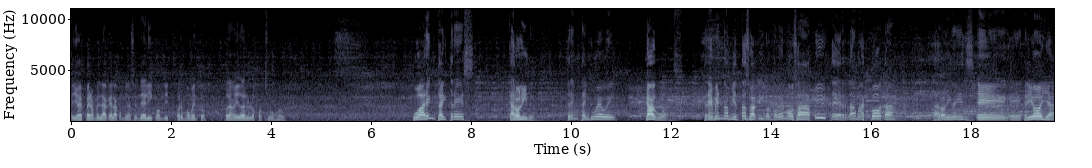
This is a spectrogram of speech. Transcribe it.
Ellos esperan, ¿verdad?, que la combinación de él y Condit por el momento puedan ayudar en los próximos juegos. 43 Carolina, 39 Caguas. Tremendo ambientazo aquí cuando vemos a Peter, la mascota carolinense, eh, eh, criolla,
